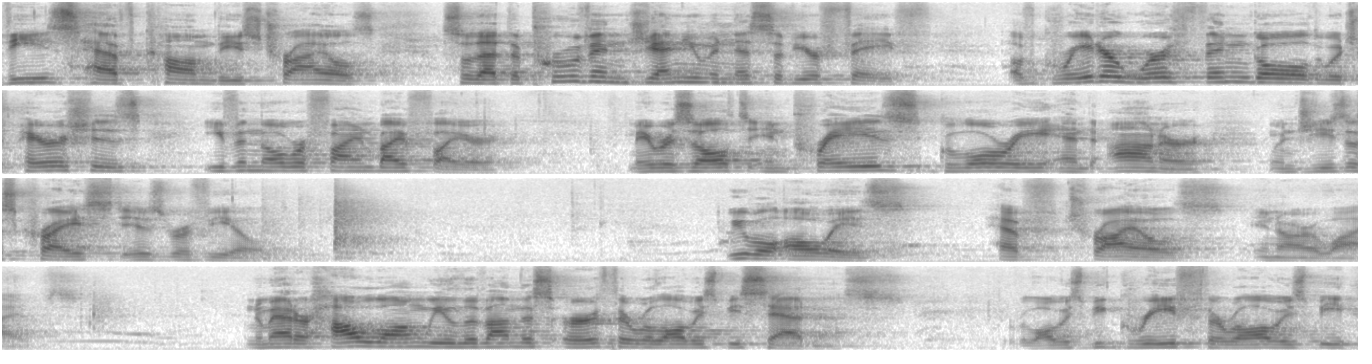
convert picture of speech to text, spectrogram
These have come, these trials, so that the proven genuineness of your faith, of greater worth than gold, which perishes even though refined by fire, may result in praise, glory, and honor when Jesus Christ is revealed. We will always have trials in our lives. No matter how long we live on this earth, there will always be sadness. There will always be grief. There will always be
